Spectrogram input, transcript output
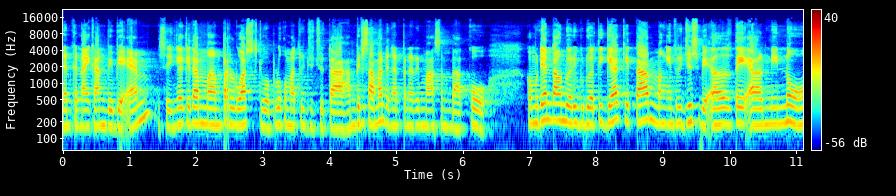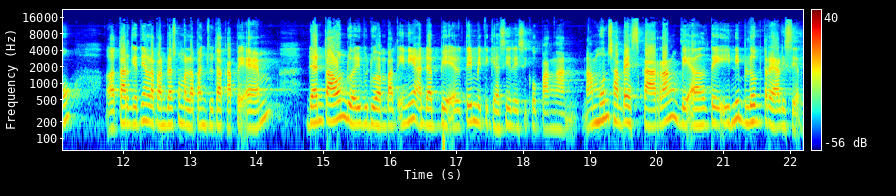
dan kenaikan BBM sehingga kita memperluas 20,7 juta, hampir sama dengan penerima sembako. Kemudian tahun 2023 kita mengintroduce BLT El Nino eh, targetnya 18,8 juta KPM dan tahun 2024 ini ada BLT mitigasi risiko pangan. Namun sampai sekarang BLT ini belum terrealisir.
